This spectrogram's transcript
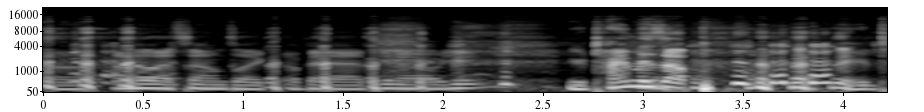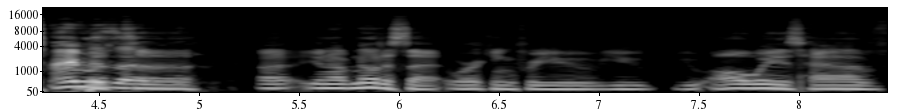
uh, I know that sounds like a bad you know you Your time is up. Your time is up. uh, uh, you know I've noticed that working for you, you you always have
